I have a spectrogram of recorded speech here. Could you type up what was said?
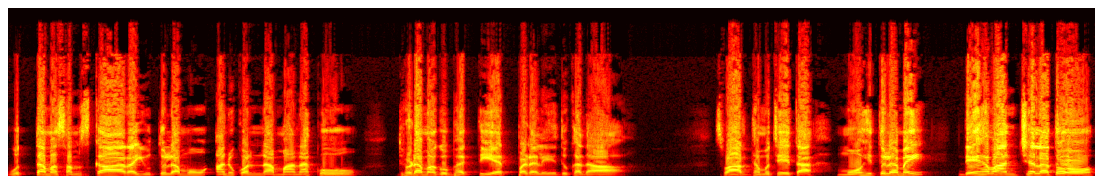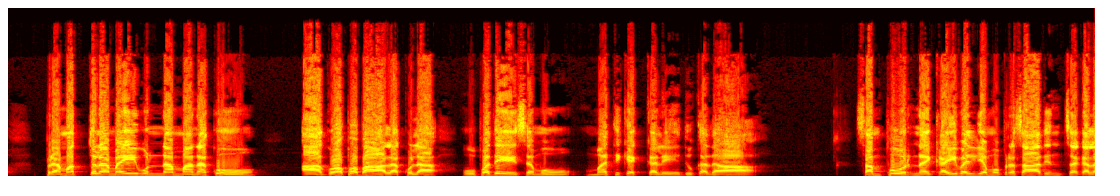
ఉత్తమ సంస్కారయుతులము అనుకొన్న మనకు దృఢమగు భక్తి ఏర్పడలేదు కదా. స్వార్థము చేత మోహితులమై దేహవాంఛలతో ప్రమత్తులమై ఉన్న మనకు ఆ గోపబాలకుల ఉపదేశము మతికెక్కలేదు కదా. సంపూర్ణ కైవల్యము ప్రసాదించగల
